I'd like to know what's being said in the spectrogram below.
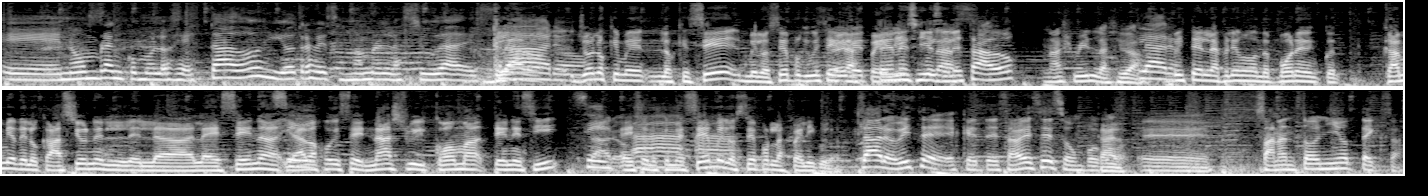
eh, nombran como los estados y otras veces nombran las ciudades. Claro. Yo los que me, los que sé, me lo sé porque viste en las películas. Tennessee es el estado, Nashville la ciudad. Claro. Viste en las películas donde ponen cambia de locación el- la, la escena Sí. y abajo dice Nashville, coma, Tennessee. Sí. Eso es lo que me sé, Ah, me lo ah. sé por las películas. Claro, viste, es que te sabes eso un poco. Claro. Eh, San Antonio, Texas.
